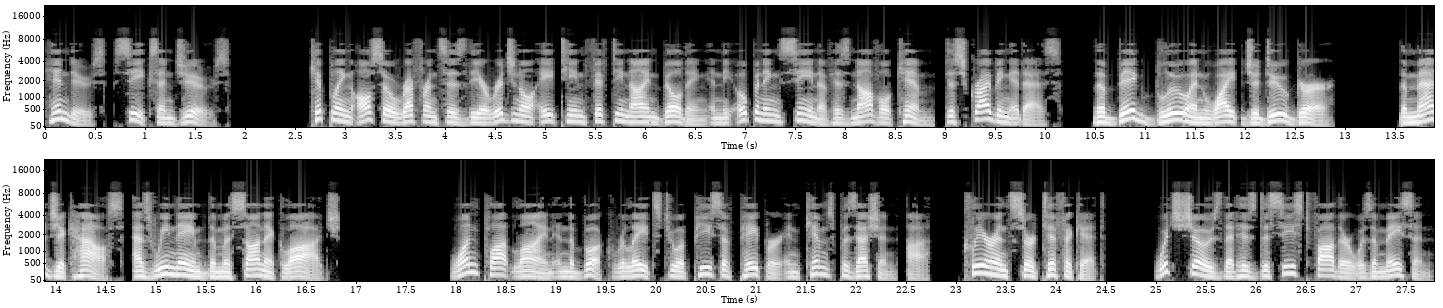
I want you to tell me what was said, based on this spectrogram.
Hindus, Sikhs and Jews. Kipling also references the original 1859 building in the opening scene of his novel Kim, describing it as the big blue and white Jadoo Ghar, the Magic House, as we named the Masonic Lodge. One plot line in the book relates to a piece of paper in Kim's possession, a clearance certificate, which shows that his deceased father was a Mason.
